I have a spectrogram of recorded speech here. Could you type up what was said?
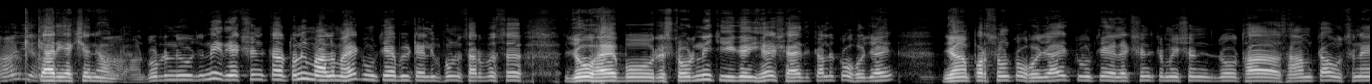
हाँ जी क्या रिएक्शन है उनका? हाँ गुड न्यूज़ नहीं रिएक्शन का तो नहीं मालूम है क्योंकि अभी टेलीफोन सर्विस जो है वो रिस्टोर नहीं की गई है। शायद कल तो हो जाए। यहाँ परसों तो हो जाए क्योंकि इलेक्शन कमीशन जो था शाम का उसने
